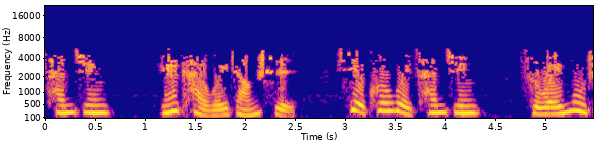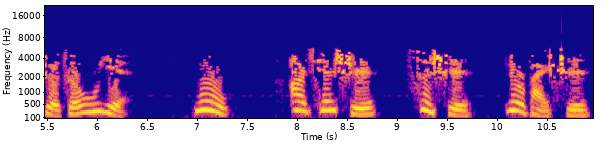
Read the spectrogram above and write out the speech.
参军，于凯为长史，谢坤为参军。此为牧者，则无也。牧二千石，四史六百石，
